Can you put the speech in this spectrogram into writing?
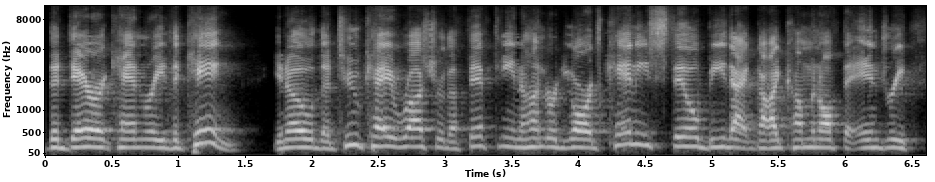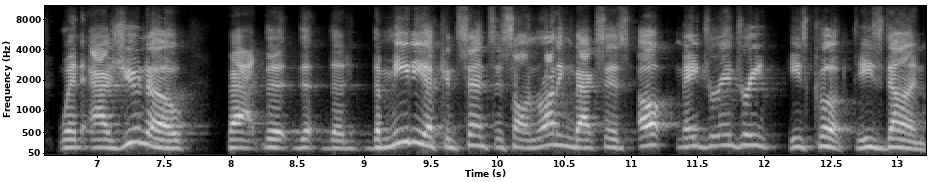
the Derrick Henry, the king you know, the 2K rush or the 1500 yards? Can he still be that guy coming off the injury when, as you know, Pat, the, the, the, the media consensus on running back says, oh, major injury, he's cooked, he's done.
